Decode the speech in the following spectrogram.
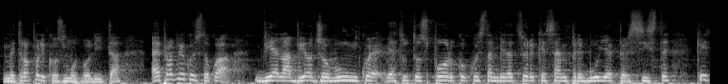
metropoli cosmopolita, è proprio questo qua. Vi è la pioggia ovunque, vi è tutto sporco, questa ambientazione che è sempre buia e persiste, che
